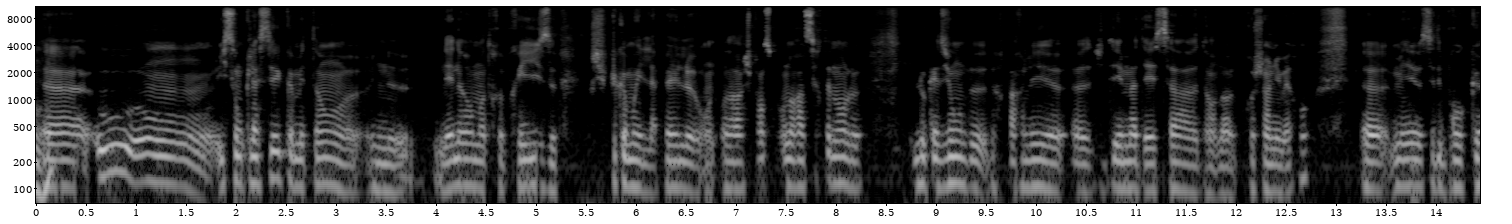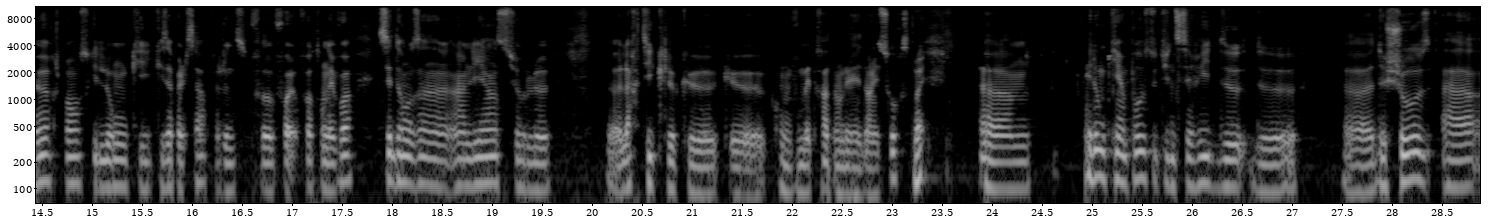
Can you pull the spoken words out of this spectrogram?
mhm. euh, où on, ils sont classés comme étant euh, une, une énorme entreprise. Je sais plus comment ils l'appellent. On, on, je pense qu'on aura certainement l'occasion de, de, reparler euh, du DMA DSA dans, dans, le prochain numéro. Euh, mais c'est des brokers, je pense qu'ils l'ont, qu'ils appellent ça. Enfin, je ne sais, faut, faut, faut retourner voir. C'est dans un, un, lien sur le l'article que qu'on vous mettra dans les dans les sources. Ouais. et donc qui impose toute une série de, de de choses à,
